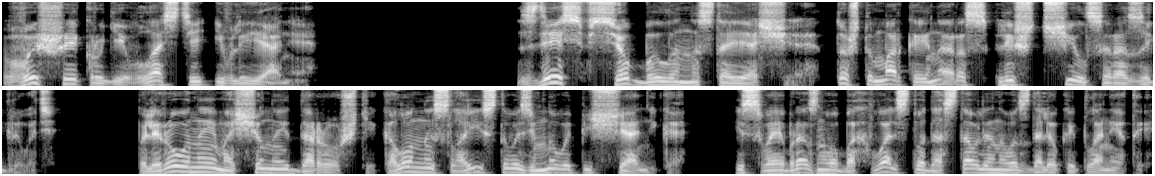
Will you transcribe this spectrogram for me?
Высшие круги власти и влияния. Здесь все было настоящее, то, что Марко Инарос лишь чился разыгрывать. Полированные мощеные дорожки, колонны слоистого земного песчаника, из своеобразного бахвальства, доставленного с далекой планеты.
